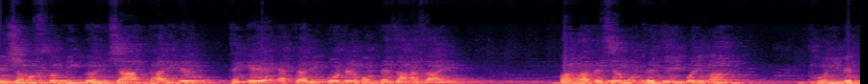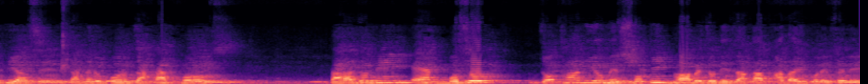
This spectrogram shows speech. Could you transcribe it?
এই সমস্ত বিজ্ঞ হিসাবধারীদের থেকে একটা রিপোর্টের মধ্যে জানা যায়, বাংলাদেশের মধ্যে যেই পরিমাণ ধনী ব্যক্তি আছে, যাদের উপর জাকাত খরচ তারা যদি এক বছর যথা নিয়মে সঠিকভাবে যদি জাকাত আদায় করে ফেলে,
